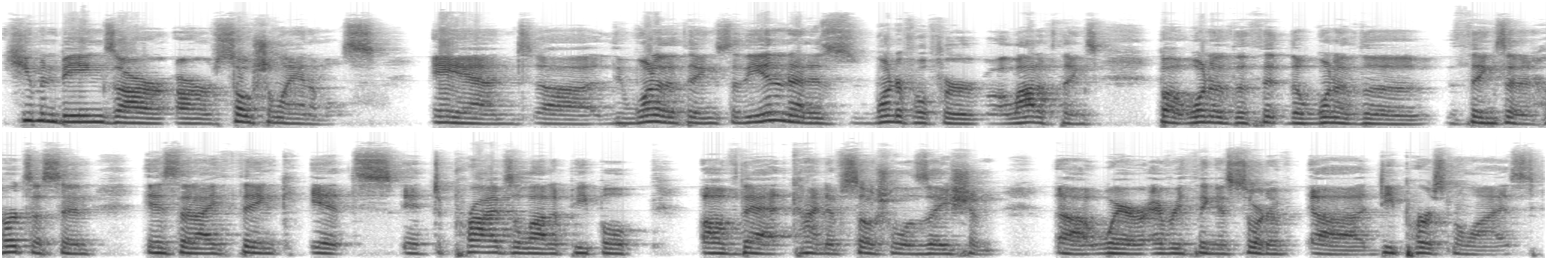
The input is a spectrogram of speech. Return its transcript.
human beings are are social animals. And uh, the, one of the things, so the internet is wonderful for a lot of things, but one of the th- the one of the things that it hurts us in is that I think it's it deprives a lot of people of that kind of socialization uh, where everything is sort of uh, depersonalized.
